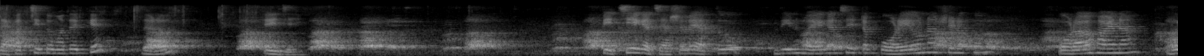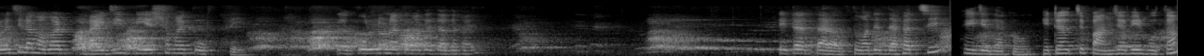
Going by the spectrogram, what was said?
দেখাচ্ছি তোমাদেরকে। দাঁড়াও, এই যে। পেঁচিয়ে গেছে আসলে এত হয়ে গেছে, এটা পরেও না সেরকম পড়াও হয় না। বলেছিলাম আমার ভাইজির বিয়ের সময় পড়তে তো পড়ল না তোমাদের দাদা ভাই এটা দাঁড়াও, তোমাদের দেখাচ্ছি। এই যে দেখো, এটা হচ্ছে পাঞ্জাবির বোতাম।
